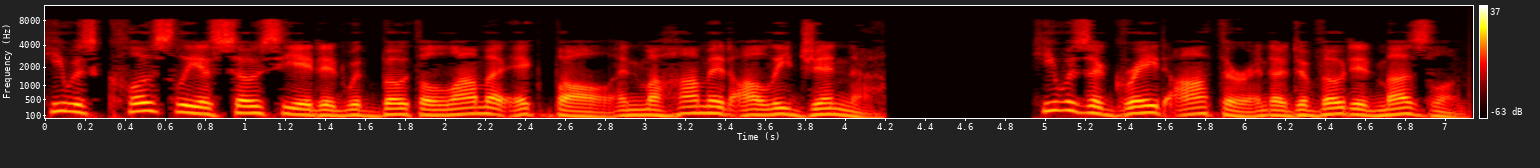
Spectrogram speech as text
He was closely associated with both Allama Iqbal and Muhammad Ali Jinnah. He was a great author and a devoted Muslim.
